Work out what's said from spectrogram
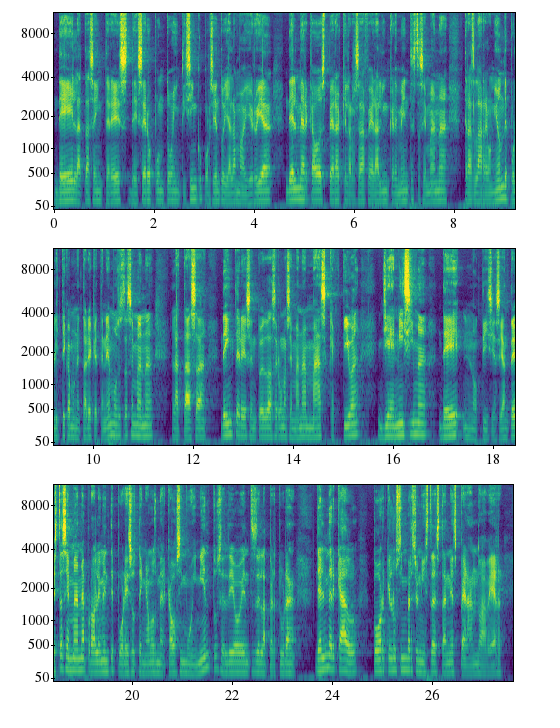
de la tasa de interés de 0.25%. Ya la mayoría del mercado espera que la Reserva Federal incremente esta semana tras la reunión de política monetaria que tenemos esta semana la tasa de interés. Entonces va a ser una semana más que activa, llenísima de noticias. Y ante esta semana probablemente por eso tengamos mercados y movimientos el día de hoy antes de la apertura del mercado porque los inversionistas están esperando a ver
